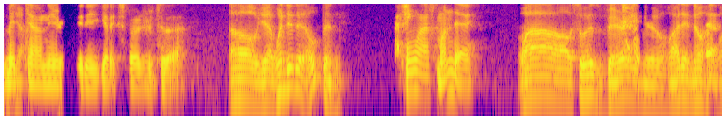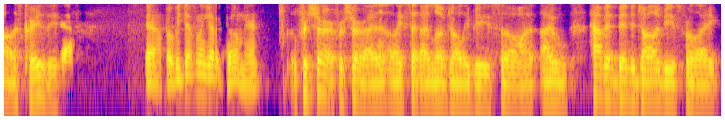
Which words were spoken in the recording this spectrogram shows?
Midtown New York City, get exposure to that. Oh yeah. When did it open? I think last Monday. Wow. So it's very new. I didn't know. How, Yeah. Wow, that's crazy. Yeah, Yeah. but we definitely got to go, man. For sure, for sure. I like I said, I love Jollibees, so I, I haven't been to Jollibees for like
